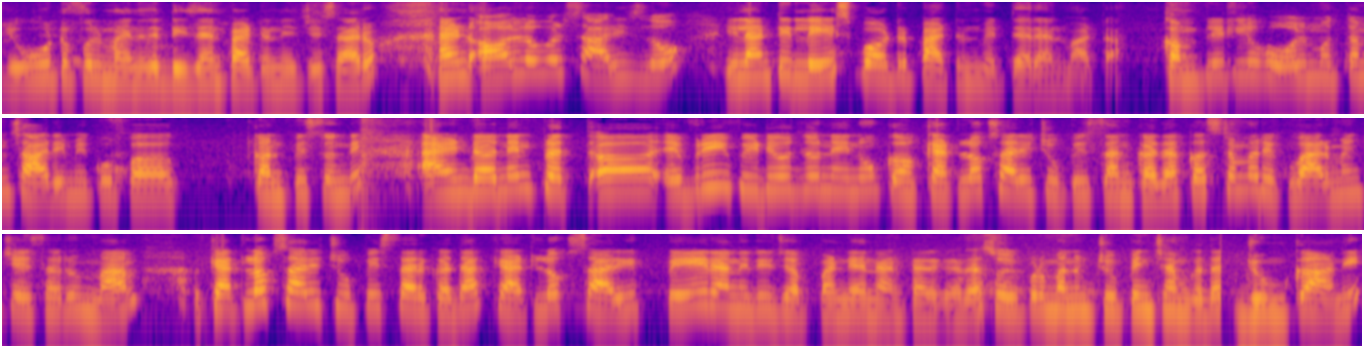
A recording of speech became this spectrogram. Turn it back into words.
బ్యూటిఫుల్ మైనది డిజైన్ ప్యాటర్న్ ఇచ్చేసారు అండ్ ఆల్ ఓవర్ సారీస్లో ఇలాంటి లేస్ బార్డర్ ప్యాటర్న్ పెట్టారనమాట కంప్లీట్లీ హోల్ మొత్తం సారీ మీకు ప- కనిపిస్తుంది. అండ్ uh, నేను ప్రతి ఎవ్రీ వీడియోలో నేను కేటలాగ్ సారీ చూపిస్తాను కదా కస్టమర్ రిక్వైర్మెంట్ చేశారు మ్యామ్ క్యాటలాగ్ సారీ చూపిస్తారు కదా క్యాటలాగ్ సారీ పేరు అనేది చెప్పండి అని అంటారు కదా. సో ఇప్పుడు మనం చూపించాం కదా జుమ్కా అని.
